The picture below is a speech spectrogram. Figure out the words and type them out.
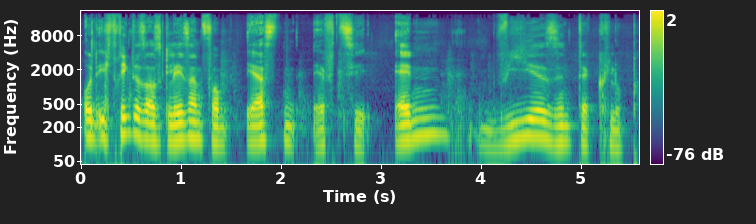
Und ich trinke das aus Gläsern vom ersten FCN. Wir sind der Club.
